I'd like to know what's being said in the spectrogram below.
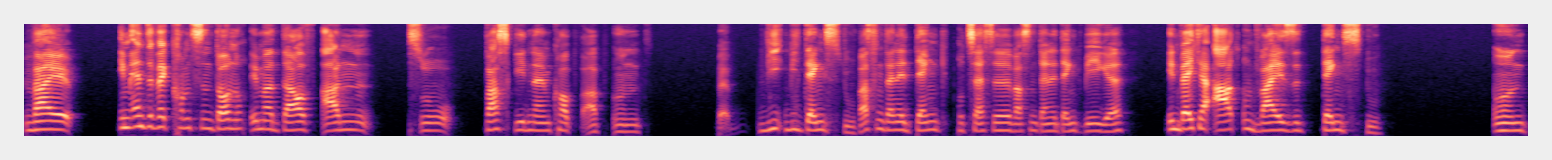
Weil im Endeffekt kommt es dann doch noch immer darauf an, so, was geht in deinem Kopf ab und äh, wie, wie denkst du? Was sind deine Denkprozesse? Was sind deine Denkwege? In welcher Art und Weise denkst du? Und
